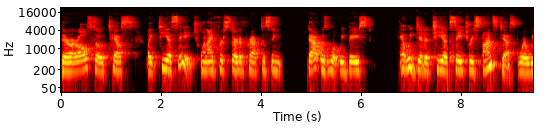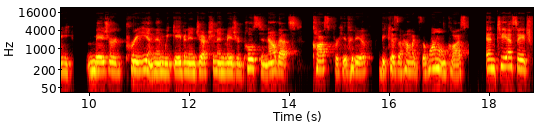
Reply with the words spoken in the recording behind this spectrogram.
There are also tests like TSH. When I first started practicing, that was what we based, and we did a TSH response test where we measured pre and then we gave an injection and measured post. And now that's cost prohibitive because of how much the hormone costs. And TSH,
